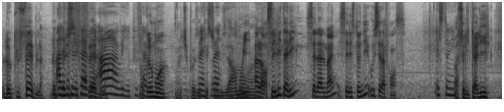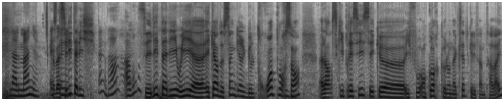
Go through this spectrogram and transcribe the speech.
le plus faible. Le ah, le plus, plus faible. Ah oui, le plus Donc faible. le moins. Ouais, tu poses des Ouais, questions ouais. bizarrement. Oui. hein. Alors c'est l'Italie, c'est l'Allemagne, c'est l'Estonie ou c'est la France? Estonie. Ah, c'est l'Italie. L'Allemagne. Eh ben, C'est l'Italie. Ah, ah bon? C'est l'Italie, oui, euh, écart de 5,3%. Alors, ce qui précise, c'est que euh, il faut encore que l'on accepte que les femmes travaillent,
